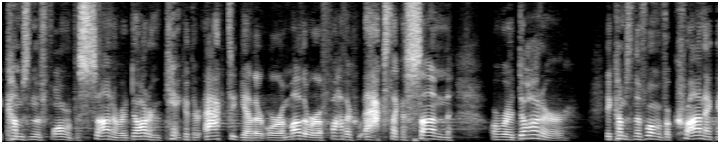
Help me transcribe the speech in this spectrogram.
It comes in the form of a son or a daughter who can't get their act together, or a mother or a father who acts like a son or a daughter. It comes in the form of a chronic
